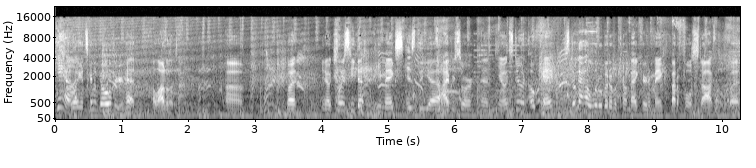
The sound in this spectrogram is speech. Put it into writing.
Yeah, like it's gonna go over your head a lot of the time. Um, but you know, choice he does, he makes is the uh, Ivysaur, and you know it's doing okay. Still got a little bit of a comeback here to make, about a full stock, but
